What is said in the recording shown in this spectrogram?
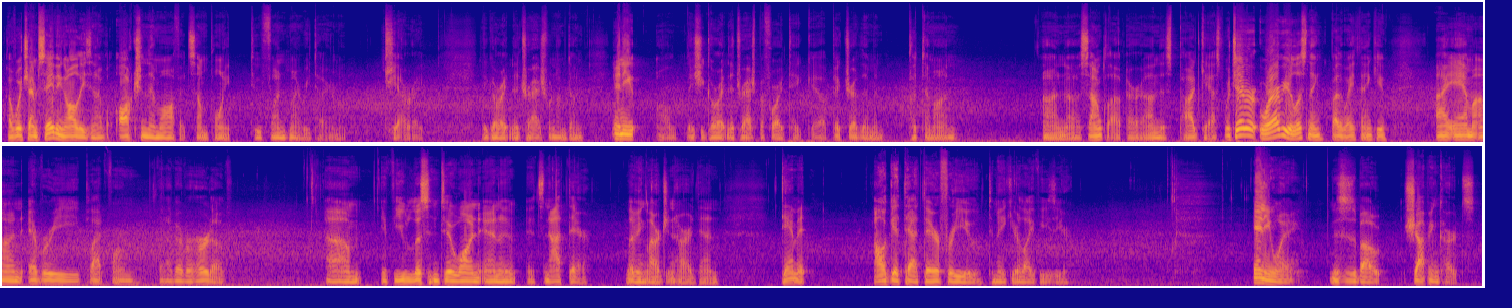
of which I'm saving all these and I will auction them off at some point to fund my retirement. Yeah, right. They go right in the trash when I'm done. Any, well, they should go right in the trash before I take a picture of them and put them on on uh, SoundCloud or on this podcast, whichever wherever you're listening. By the way, thank you. I am on every platform that I've ever heard of. Um, if you listen to one and uh, it's not there, living large and hard, then damn it, I'll get that there for you to make your life easier. Anyway, this is about shopping carts.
